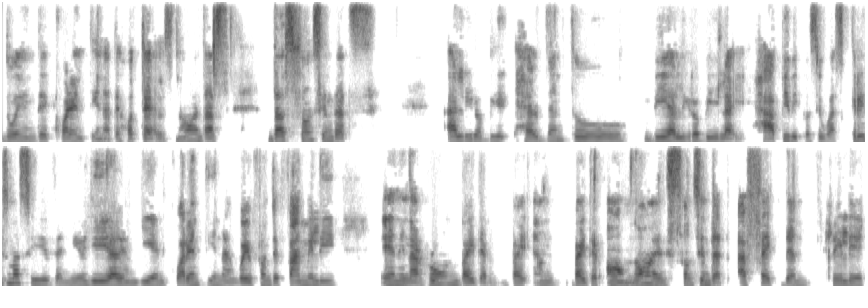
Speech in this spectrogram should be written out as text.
doing the quarantine at the hotels, no, and that's that's something that's a little bit helped them to be a little bit like happy because it was Christmas Eve and New Year and being quarantined away from the family and in a room by their by um, by their own. No, it's something that affect them really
